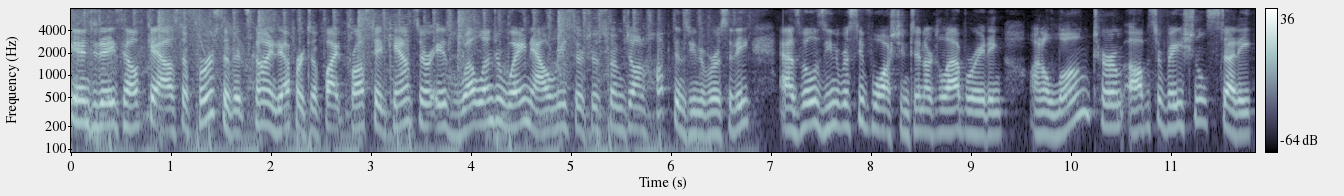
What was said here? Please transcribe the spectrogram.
In today's HealthCast, a first of its kind effort to fight prostate cancer is well underway now. Researchers from Johns Hopkins University, as well as the University of Washington, are collaborating on a long term observational study.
